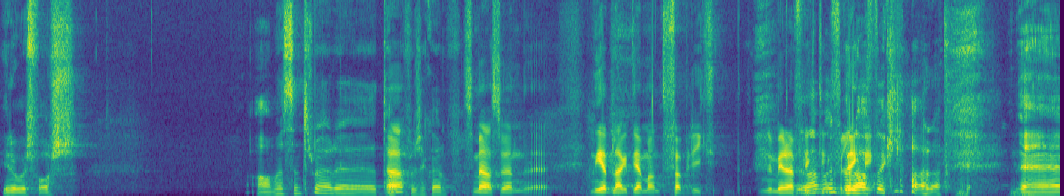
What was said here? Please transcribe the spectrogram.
i Robertsfors. Ja, men sen tror jag det talar ja, för sig själv. Som är alltså en eh, nedlagd diamantfabrik, numera flyktingförläggning. Ja, bra förklarat. Eh,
